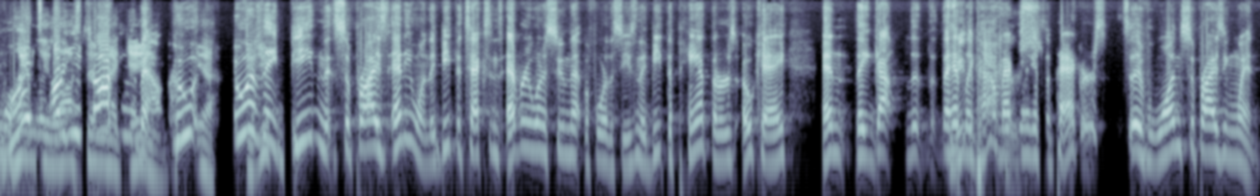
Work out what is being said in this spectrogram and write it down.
what are you talking about? Who yeah. who Did have you? they beaten that surprised anyone? They beat the Texans. Everyone assumed that before the season. They beat the Panthers. Okay, and they got they had like back against the Packers. So they have one surprising win.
